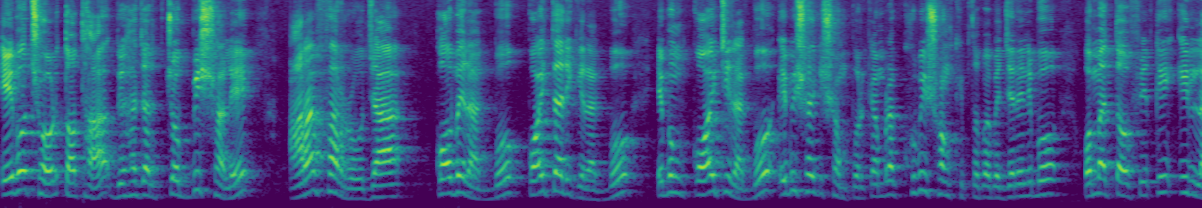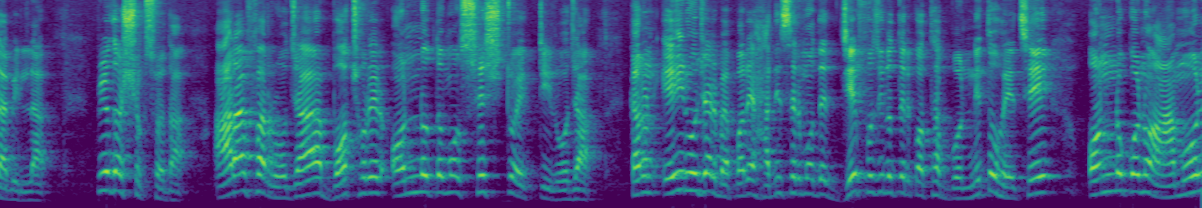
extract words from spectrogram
এবছর তথা দুই হাজার চব্বিশ সালে আরাফার রোজা কবে রাখব, কয় তারিখে রাখব এবং কয়টি রাখব, এ বিষয়টি সম্পর্কে আমরা খুবই সংক্ষিপ্তভাবে জেনে নিব। ওমা তৌফিকি ইল্লা বিল্লাহ। প্রিয় দর্শক শ্রোতা, আরাফার রোজা বছরের অন্যতম শ্রেষ্ঠ একটি রোজা। কারণ এই রোজার ব্যাপারে হাদিসের মধ্যে যে ফজিলতের কথা বর্ণিত হয়েছে অন্য কোনো আমল,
